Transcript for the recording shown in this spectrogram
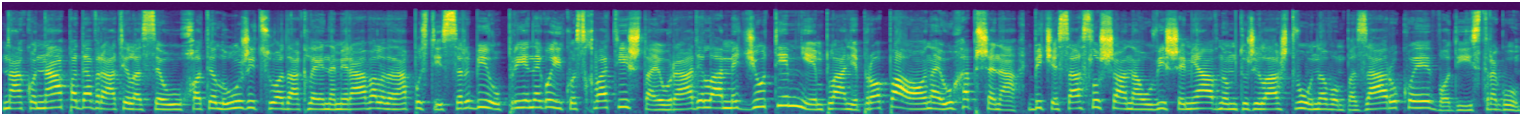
Nakon napada vratila se u hotel Užicu, odakle je namjeravala da napusti Srbiju prije nego Iko shvati šta je uradila, međutim njem plan je propao, ona je uhapšena, bit će saslušana u višem javnom tužilaštvu u Novom pazaru koje vodi istragu.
